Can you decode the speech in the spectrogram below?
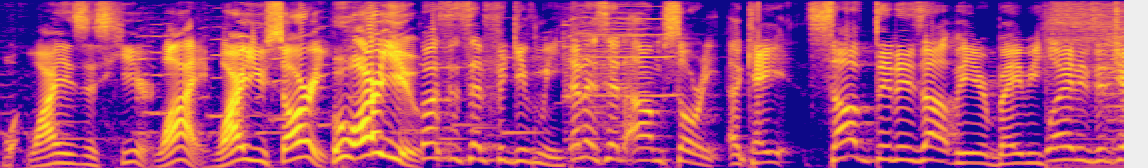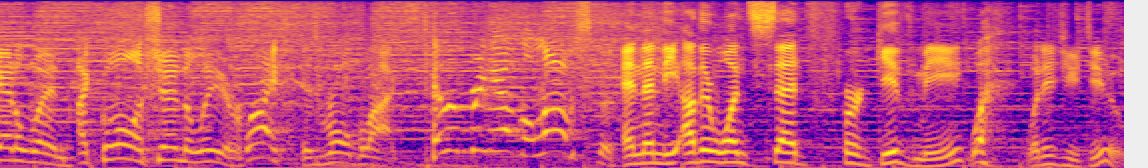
Wh why is this here? Why? Why are you sorry? Who are you? First it said forgive me. Then it said I'm sorry. Okay, something is up here, baby. Ladies and gentlemen, I call a chandelier. Life is Roblox. Tell him bring out the lobster. And then the other one said forgive me. What what did you do?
